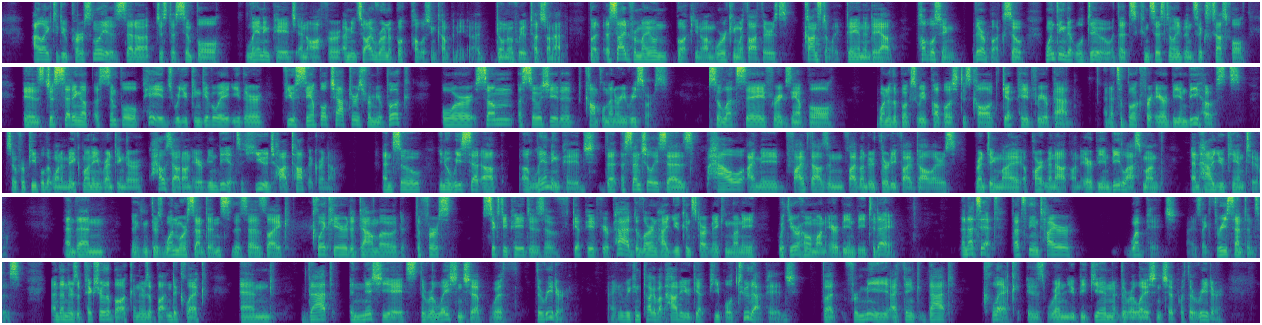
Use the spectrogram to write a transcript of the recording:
I like to do personally is set up just a simple landing page and offer. I mean, so I run a book publishing company. I don't know if we had touched on that, but aside from my own book, you know, I'm working with authors constantly, day in and day out, publishing their books. So one thing that we'll do that's consistently been successful is just setting up a simple page where you can give away either a few sample chapters from your book or some associated complementary resource. So let's say, for example, one of the books we published is called Get Paid for Your Pad. And it's a book for Airbnb hosts. So for people that want to make money renting their house out on Airbnb, it's a huge hot topic right now. And so, you know, we set up a landing page that essentially says how I made $5,535 renting my apartment out on Airbnb last month and how you can too. And then I think there's one more sentence that says like, click here to download the first 60 pages of Get Paid for Your Pad to learn how you can start making money with your home on Airbnb today. And that's it. That's the entire web page. Right? It's like three sentences. And then there's a picture of the book and there's a button to click. And that initiates the relationship with the reader. Right? And we can talk about how do you get people to that page. But for me, I think that click is when you begin the relationship with the reader.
